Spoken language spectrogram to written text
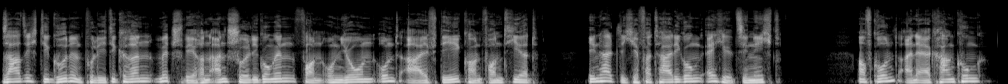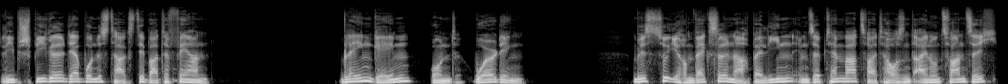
sah sich die Grünen-Politikerin mit schweren Anschuldigungen von Union und AfD konfrontiert. Inhaltliche Verteidigung erhielt sie nicht. Aufgrund einer Erkrankung blieb Spiegel der Bundestagsdebatte fern. Blame Game und Wording. Bis zu ihrem Wechsel nach Berlin im September 2021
